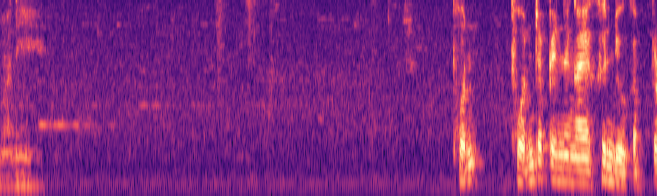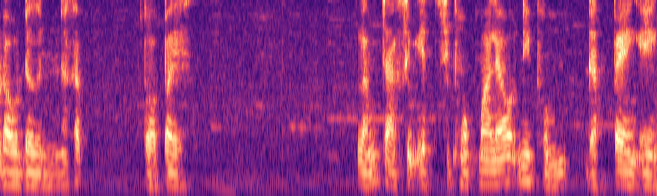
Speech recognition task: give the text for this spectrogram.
มานี่ ผลผลจะเป็นยังไงขึ้นอยู่กับเราเดินนะครับ ต่อไป หลังจาก 11 16 มาแล้วนี่ผมดัดแปลงเอง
